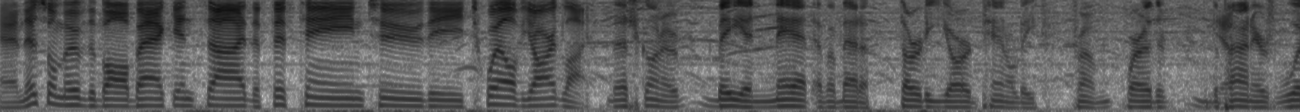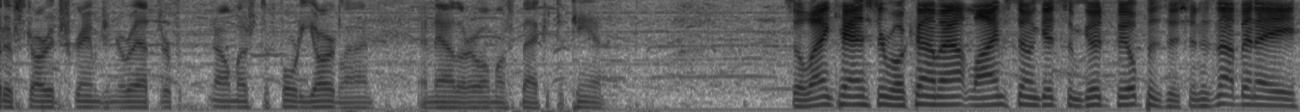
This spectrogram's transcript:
And this will move the ball back inside the 15 to the 12 yard line. That's going to be a net of about a 30 yard penalty from where the, the Yep. Pioneers would have started scrimmaging right after almost the 40 yard line, and now they're almost back at the 10. So Lancaster will come out. Limestone gets some good field position. Has not been a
